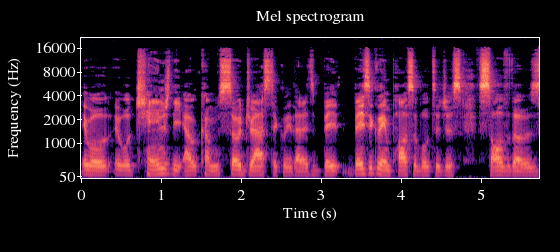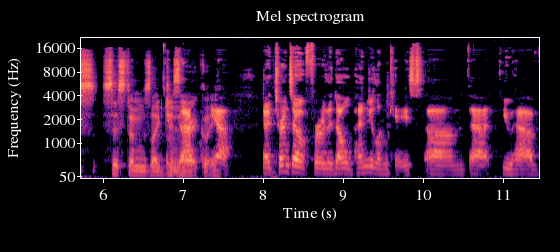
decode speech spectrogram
it will it will change the outcome so drastically that it's ba- basically impossible to just solve those systems like generically exactly, yeah it turns out for the double pendulum case um, that you have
